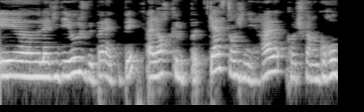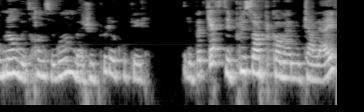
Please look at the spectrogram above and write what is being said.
et euh, la vidéo, je vais pas la couper. Alors que le podcast, en général, quand je fais un gros blanc de 30 secondes, bah, je peux le couper. Le podcast, c'est plus simple quand même qu'un live,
